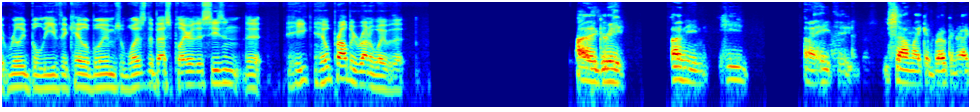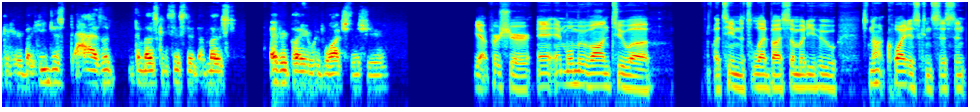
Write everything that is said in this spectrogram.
that really believe that Caleb Williams was the best player this season that he he'll probably run away with it. I agree. I mean, he I hate to sound like a broken record here, but he just has a, the most consistent of most every player we've watched this year. Yeah, for sure. And, and we'll move on to uh, a team that's led by somebody who is not quite as consistent.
